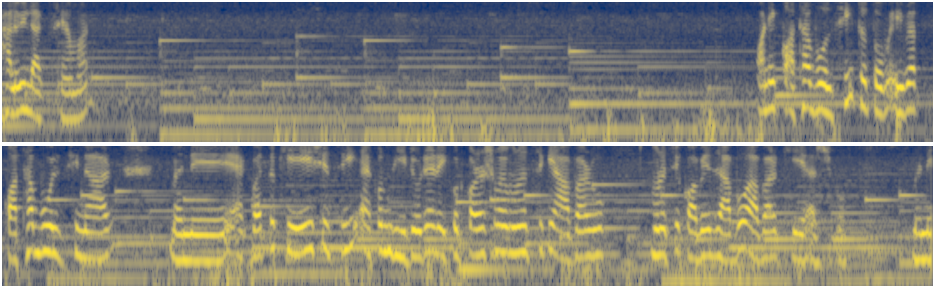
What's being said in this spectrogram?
ভালোই লাগছে আমার। অনেক কথা বলছি, তো তোম এবার কথা বলছি না আর। মানে একবার তো খেয়ে এসেছি। এখন ভিডিওটা রেকর্ড করার সময় মনে হচ্ছে কি আবারও, মনে হচ্ছে কবে যাব, আবার খেয়ে আসব। মানে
